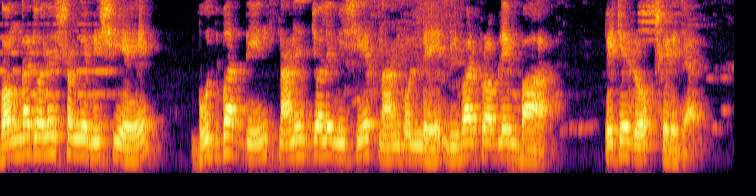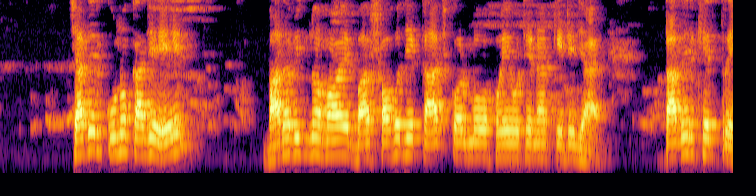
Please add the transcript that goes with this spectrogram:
গঙ্গা জলের সঙ্গে মিশিয়ে বুধবার দিন স্নানের জলে মিশিয়ে স্নান করলে লিভার প্রবলেম বা পেটের রোগ সেরে যায়। যাদের কোনো কাজে বাধাবিঘ্ন হয় বা সহজে কাজকর্ম হয়ে ওঠে না, কেটে যায়, তাদের ক্ষেত্রে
